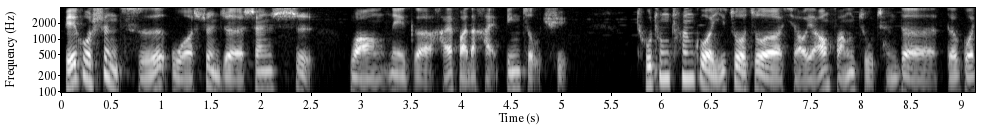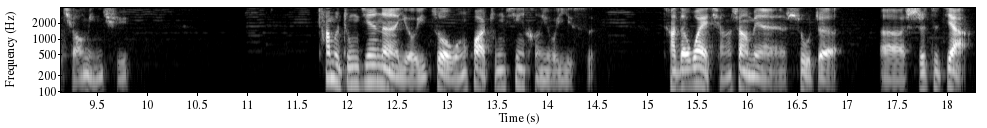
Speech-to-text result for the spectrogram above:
别过圣祠，我顺着山势往那个海法的海滨走去，途中穿过一座座小洋房组成的德国侨民区。它们中间呢，有一座文化中心很有意思，它的外墙上面竖着呃十字架、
